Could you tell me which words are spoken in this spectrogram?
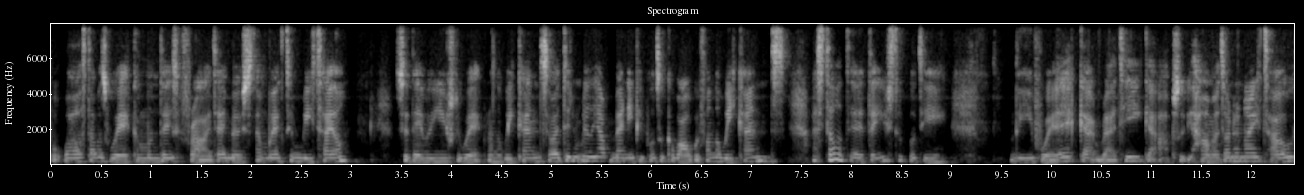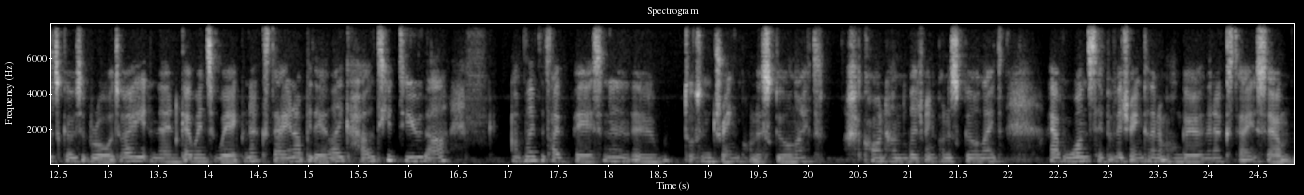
but whilst I was working Monday to Friday, most of them worked in retail. So they were usually working on the weekends. So I didn't really have many people to go out with on the weekends. I still did. They used to bloody leave work, get ready, get absolutely hammered on a night out, go to Broadway, and then go into work the next day. And I'd be there like, how do you do that? I'm like the type of person who doesn't drink on a school night. I can't handle a drink on a school night. I have one sip of a drink and then I'm hungover the next day. So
